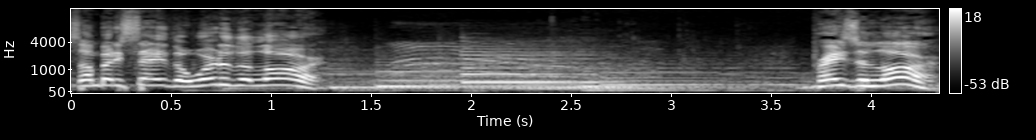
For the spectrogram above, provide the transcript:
Somebody say, The word of the Lord. Praise the Lord.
